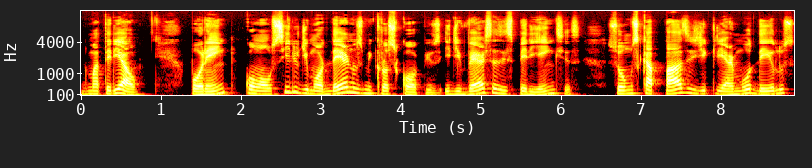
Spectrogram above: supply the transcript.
material. Porém, com auxílio de modernos microscópios e diversas experiências, somos capazes de criar modelos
